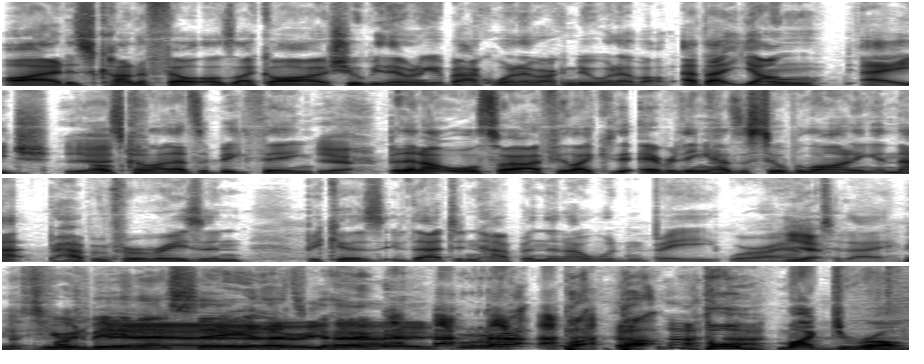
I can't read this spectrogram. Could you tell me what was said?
I just kind of felt I was like, oh, she'll be there when I get back. Whatever, I can do whatever. At that young age, Yeah. I was kind of like, that's a big thing. Yeah. But then I also I feel like everything has a silver lining, and that happened for a reason. Because if that didn't happen, then I wouldn't be where I am Yeah. today. Yeah, he wouldn't be in that seat. There Let's we go. go. Boom, mic drop.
